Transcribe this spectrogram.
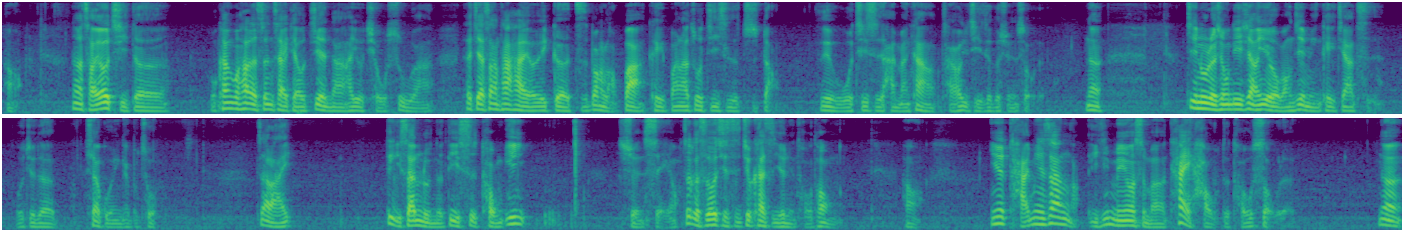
好，那曹佑启的我看过他的身材条件啊，还有球速啊。再加上他还有一个直棒老爸可以帮他做及时的指导，所以我其实还蛮看好曹宇奇这个选手的。那进入了兄弟象，又有王建民可以加持，我觉得效果应该不错。再来第三轮的第四统一选谁哦？这个时候其实就开始有点头痛了。好，因为台面上已经没有什么太好的投手了，那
